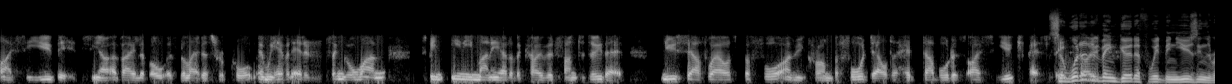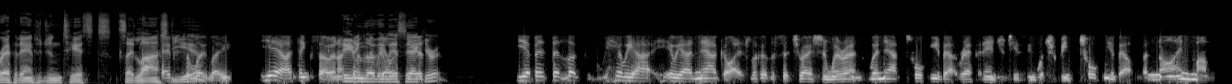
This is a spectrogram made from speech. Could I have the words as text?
ICU beds, you know, available as the latest report, and we haven't added a single one, spent any money out of the COVID fund to do that. New South Wales, before Omicron, before Delta, had doubled its ICU capacity. So would so, it have been good if we'd been using the rapid antigen tests, say, last absolutely. year? Absolutely. Yeah, I think so. And Even though they're less accurate? Yeah, but, but look, here we are. Here we are now, guys. Look at the situation we're in. We're now talking about rapid antigen testing, which we've been talking about for nine months.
